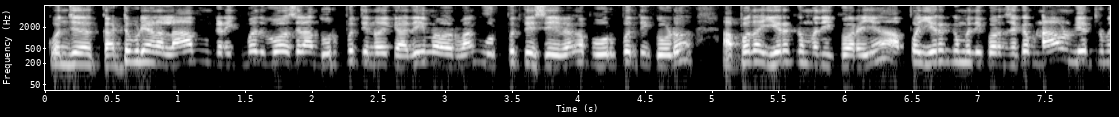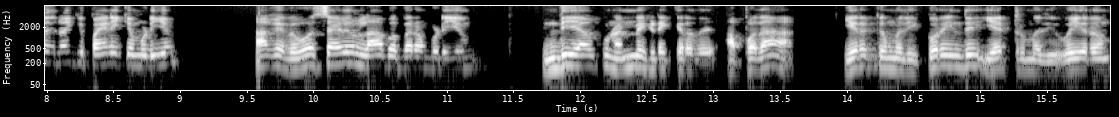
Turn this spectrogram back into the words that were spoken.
கொஞ்சம் கட்டுப்படியான லாபம் கிடைக்கும் போது விவசாயம் அந்த உற்பத்தி நோய்க்கு அதிகமாக வருவாங்க. உற்பத்தி செய்வாங்க. அப்போ உற்பத்தி கூடும். அப்போதான் இறக்குமதி குறையும். அப்போ இறக்குமதி குறைஞ்சக்க நாமும் ஏற்றுமதி நோக்கி பயணிக்க முடியும். ஆக விவசாயிகளும் லாபம் பெற முடியும். இந்தியாவுக்கும் நன்மை கிடைக்கிறது. அப்போதான் இறக்குமதி குறைந்து ஏற்றுமதி உயரும்.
